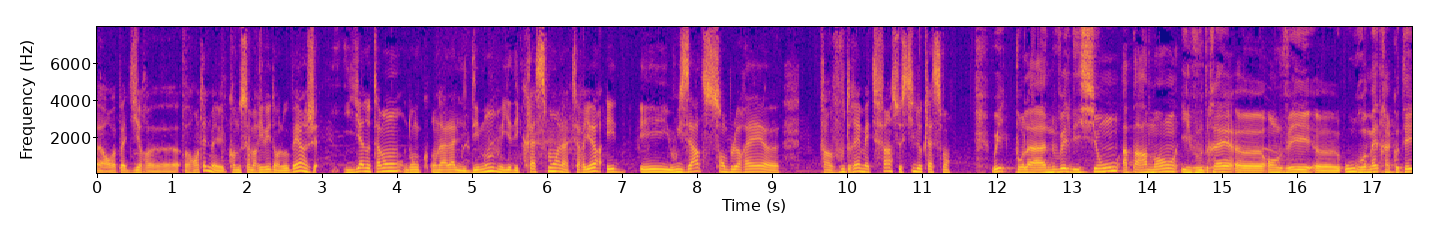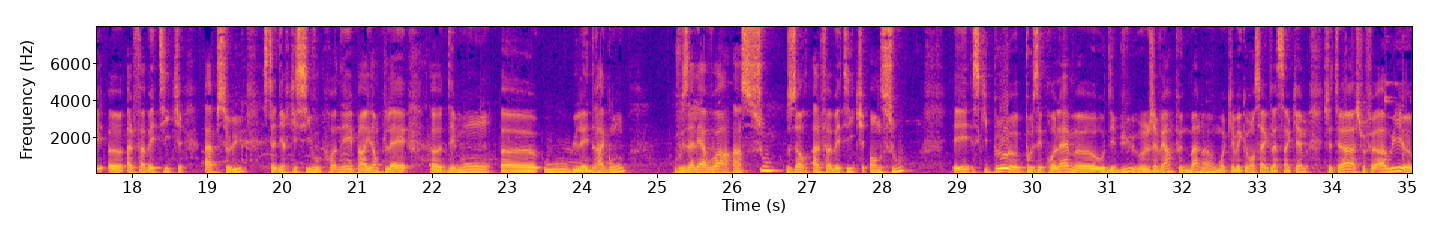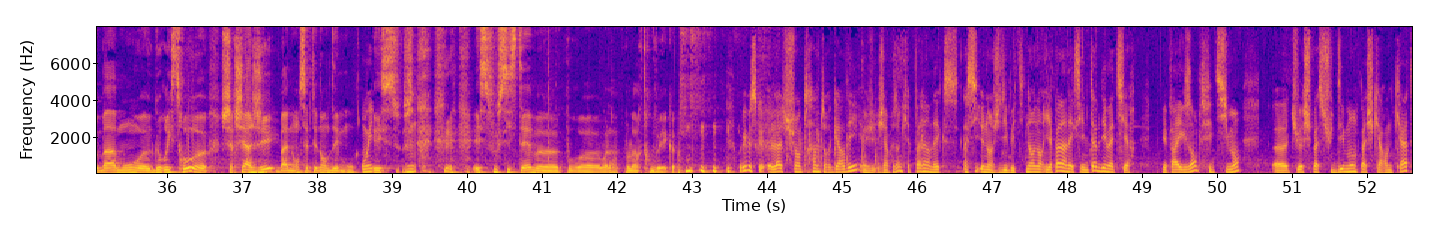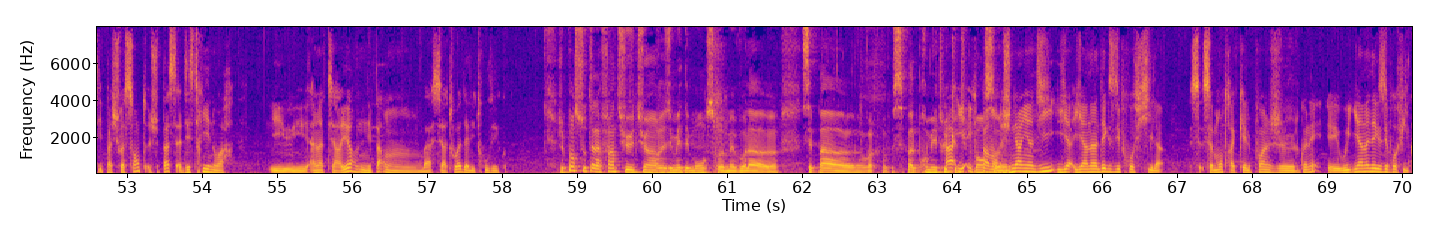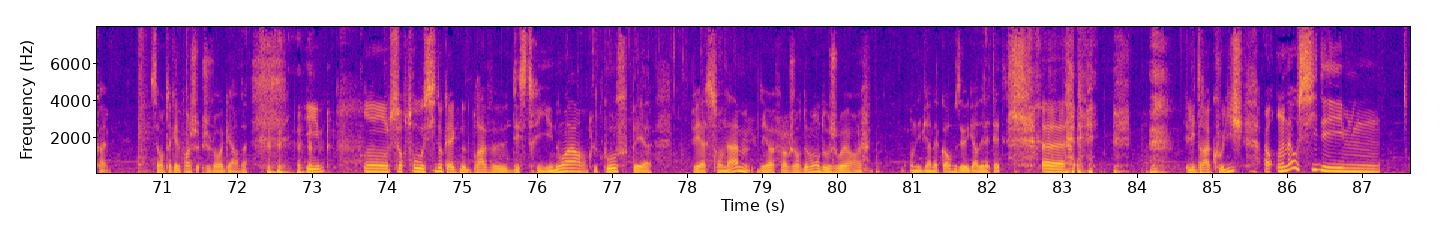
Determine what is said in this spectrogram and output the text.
alors on va pas dire euh, hors antenne, mais quand nous sommes arrivés dans l'auberge, il y a notamment, donc on a là les démons, mais il y a des classements à l'intérieur et, et Wizard semblerait, euh, enfin, voudrait mettre fin à ce style de classement. Oui, pour la nouvelle édition, apparemment, il voudrait euh, enlever euh, ou remettre un côté alphabétique absolu. C'est-à-dire qu'ici, vous prenez par exemple les démons ou les dragons, vous allez avoir un sous-ordre alphabétique en dessous. Et ce qui peut euh, poser problème euh, au début, euh, j'avais un peu de mal, hein, moi qui avais commencé avec la cinquième, j'étais là, je me fais ah oui, euh, bah mon Goristro cherchait à G, bah non, c'était dans le démon. Oui. Et sous, et sous système pour voilà pour le retrouver quoi. Oui, parce que là, je suis en train de regarder. J'ai l'impression qu'il n'y a pas d'index. Ah si, non, j'ai des bêtises. Non, non, il n'y a pas d'index. Il y a une table des matières. Mais par exemple, effectivement, tu vois, je passe sur démon page 44 et page 60, je passe à destrier noir. Et, à l'intérieur, n'est pas, on, bah, c'est à toi d'aller trouver. Quoi. Je pense tout à la fin tu, tu as un résumé des monstres, mais voilà, euh, c'est pas euh, c'est pas le premier truc Ah, que y tu penses. pardon, euh, je n'ai rien dit. Il y, a, il y a un index des profils. Ça, ça montre à quel point je le connais. Et oui, il y a un index des profils quand même. Ça montre à quel point je, je le regarde. hein. et on se retrouve aussi donc avec notre brave euh, destrier noir, donc le pauvre, paix à, paix à son âme. D'ailleurs, il va falloir que je redemande aux joueurs. On est bien d'accord, vous avez gardé la tête. Les dracoliches. Alors, on a aussi des,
